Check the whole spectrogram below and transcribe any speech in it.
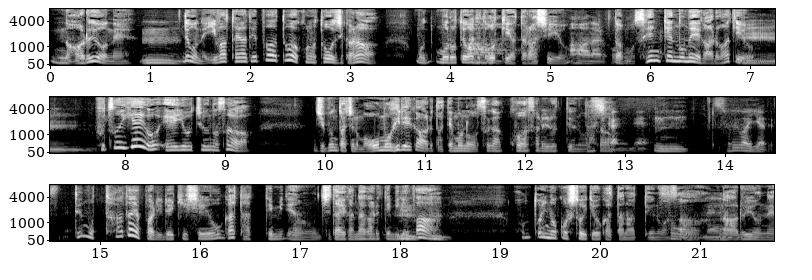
なるよね、うん、でもね岩田屋デパートはこの当時からもうもろ手わけて OK やったらしいよ。ああなるほど。だからもう先見の明があるわけよ、うん、普通嫌よ営業中のさ自分たちの思い入れがある建物が壊されるっていうのはさ。確かにね、うん、それは嫌ですね。でもただやっぱり歴史が経ってみて時代が流れてみれば、うんうん、本当に残しといてよかったなっていうのはさ、ね、なるよね。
